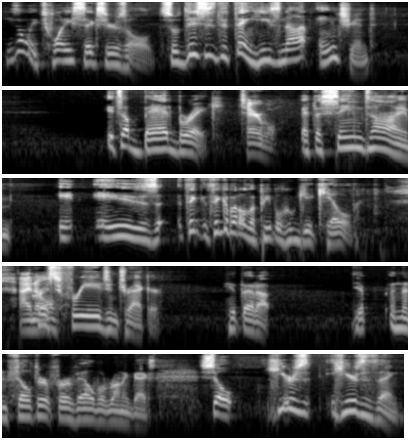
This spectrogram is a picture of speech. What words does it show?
He's only 26 years old. So this is the thing. He's not ancient. It's a bad break Terrible. at the same time, it is think think about all the people who get killed. I know. Chris free agent tracker. Hit that up. Yep. And then filter it for available running backs. So here's here's the thing.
